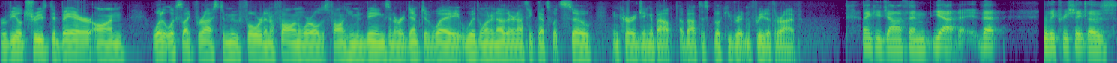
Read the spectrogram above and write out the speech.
revealed truth to bear on what it looks like for us to move forward in a fallen world as fallen human beings in a redemptive way with one another. And I think that's what's so encouraging about about this book you've written, Free to Thrive. Thank you, Jonathan. Yeah, that really appreciate those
